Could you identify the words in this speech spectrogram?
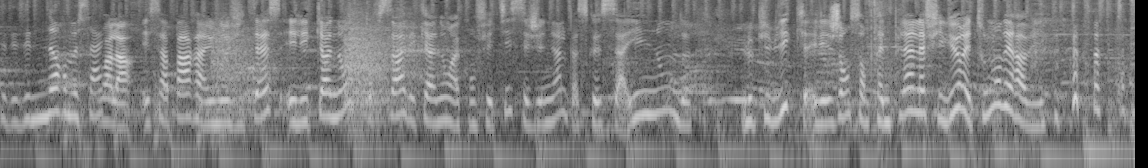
c'est des énormes sacs. Voilà, et ça part à une vitesse. Et les canons, pour ça, les canons à confettis, c'est génial parce que ça inonde le public et les gens s'en prennent plein la figure et tout le monde est ravi.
